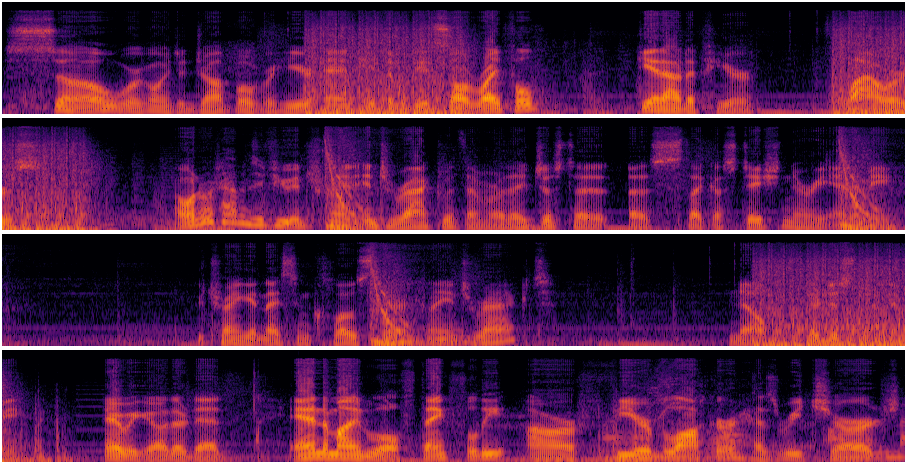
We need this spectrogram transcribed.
So, we're going to drop over here and hit them with the assault rifle. Get out of here. Flowers. I wonder what happens if you try and interact with them. Are they just a, a, like a stationary enemy? We try and get nice and close there. Can I interact? No, they're just an enemy. There we go, they're dead. And a Mind Wolf. Thankfully, our Fear Blocker has recharged,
